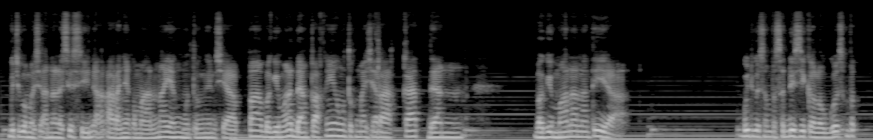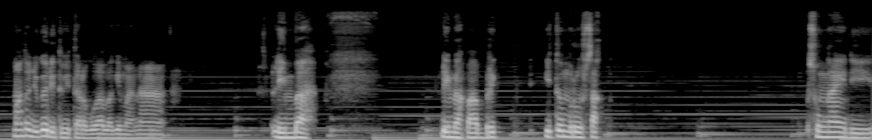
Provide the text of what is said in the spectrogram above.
gue coba masih analisis sih arahnya ke mana yang untungin siapa bagaimana dampaknya untuk masyarakat dan bagaimana nanti ya gue juga sempat sedih sih kalau gue sempat mantau juga di twitter gue bagaimana limbah limbah pabrik itu merusak sungai di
